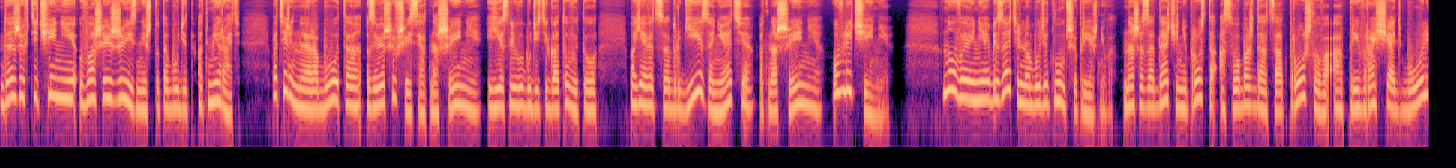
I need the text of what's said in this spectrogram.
Даже в течение вашей жизни что-то будет отмирать. Потерянная работа, завершившиеся отношения. И если вы будете готовы, то появятся другие занятия, отношения, увлечения. Новое не обязательно будет лучше прежнего. Наша задача не просто освобождаться от прошлого, а превращать боль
